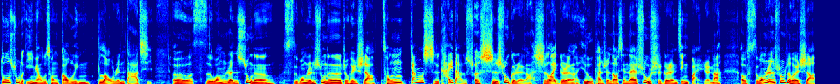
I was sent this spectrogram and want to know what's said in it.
多数的疫苗是从高龄老人打起，而死亡人数呢？死亡人数呢？这回事啊，从当时开打的呃十数个人啊，十来个人啊，一路攀升到现在数十个人，近百人呐。哦，死亡人数这回事啊，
